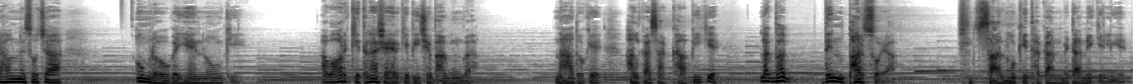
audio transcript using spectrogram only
राहुल ने सोचा, उम्र हो गई है इन लोगों की। अब और कितना शहर के पीछे भागूँगा। नहा धो के हल्का सा खा पी के लगभग दिन भर सोया। सालों की थकान मिटाने के लिए।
